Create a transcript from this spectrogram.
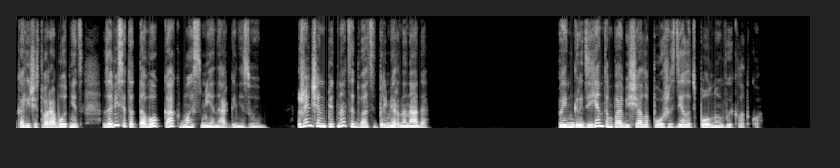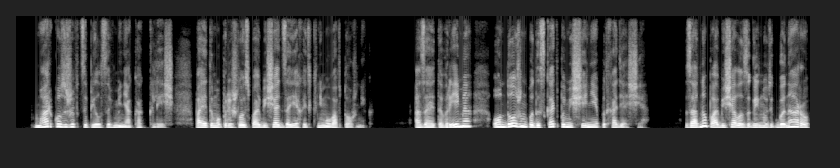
количество работниц зависит от того, как мы смены организуем. Женщин 15-20 примерно надо. По ингредиентам пообещала позже сделать полную выкладку. Маркус же вцепился в меня как клещ, поэтому пришлось пообещать заехать к нему во вторник. А за это время он должен подыскать помещение подходящее. Заодно пообещала заглянуть к Бенару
